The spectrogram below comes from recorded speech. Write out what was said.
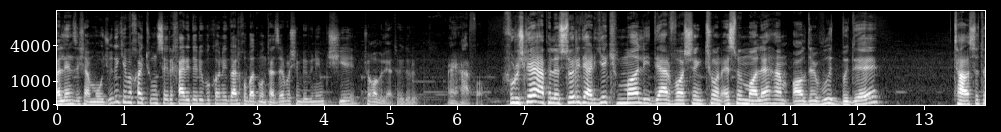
و لنزش هم موجوده که بخواید تو اون سری خریداری بکنید. ولی خب باید منتظر باشیم ببینیم چیه چه قابلیت هایی داره این حرفا. فروشگاه اپل استوری در یک مالی در واشنگتن اسم ماله هم آلدروود بوده. توسط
